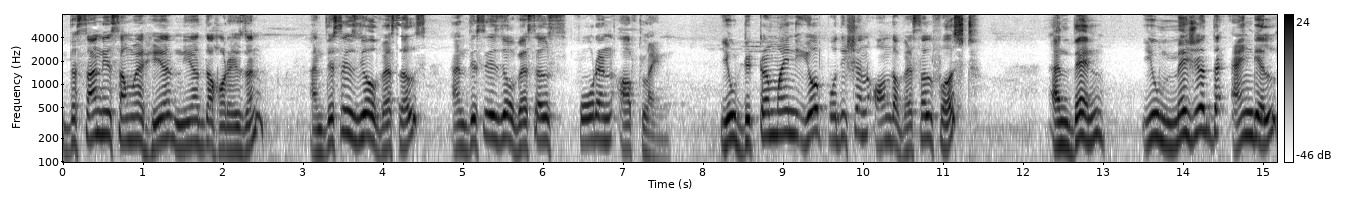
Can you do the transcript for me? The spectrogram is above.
the sun is somewhere here near the horizon and this is your vessels and this is your vessel's fore and aft line. You determine your position on the vessel first and then you measure the angle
